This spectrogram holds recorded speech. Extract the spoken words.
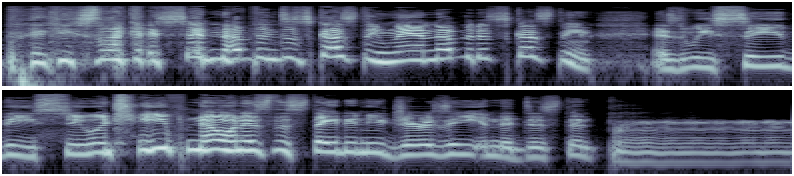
Piggy's like I said, nothing disgusting, man, nothing disgusting. As we see the sewage heap known as the state of New Jersey in the distance.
